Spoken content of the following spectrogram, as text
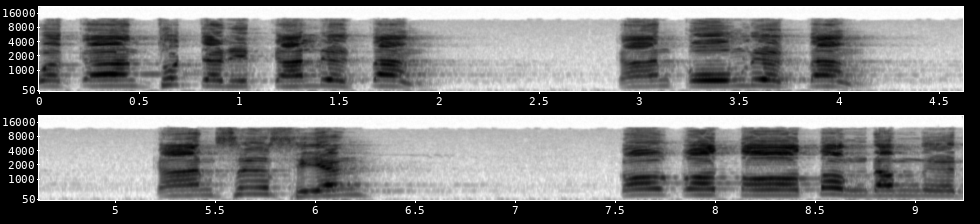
ว่าการทุจริตการเลือกตั้ง การโกงเลือกตั้ง การซื้อเสียงกกตต้องดำเนิน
